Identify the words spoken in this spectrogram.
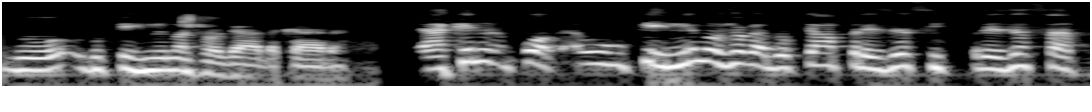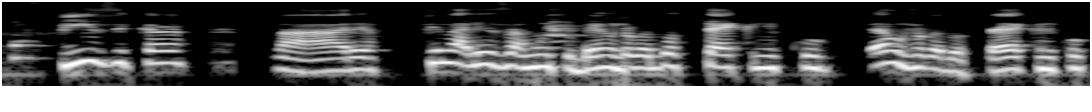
do, do Firmino na jogada, cara. É aquele, pô, o Firmino é um jogador que tem uma presença, presença física na área, finaliza muito bem, é um jogador técnico, é um jogador técnico.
